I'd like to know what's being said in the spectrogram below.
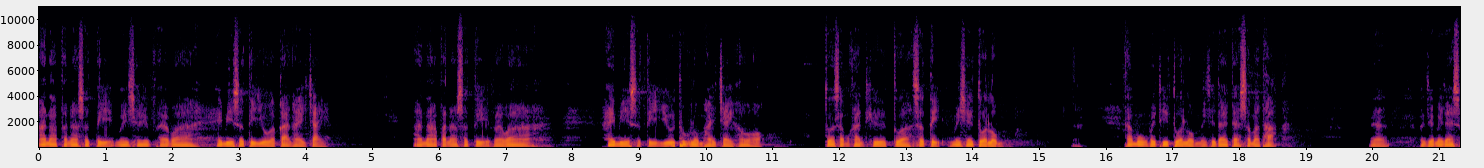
อานาปนาสติไม่ใช่แปลว่าให้มีสติอยู่กับการหายใจอานาปนาสติแปลว่า ให้มีสติอยู่ทุกลมหายใจเข้าออก ตัวสำคัญคือตัวสติไม่ใช่ตัวลม ถ้ามุ่งไปที่ตัวลมมันจะได้แต่สมถะนะมันจะไม่ได้ส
